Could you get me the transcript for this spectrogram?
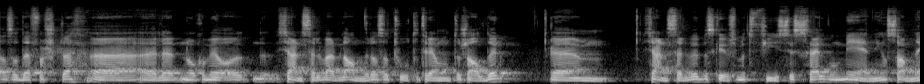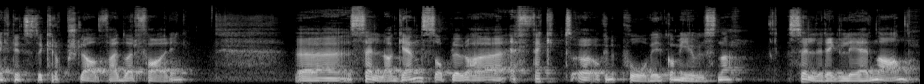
altså det første eller nå kommer jo Kjernecelle være det andre, altså to til tre måneders alder. Kjerneselve beskrives som et fysisk selv hvor mening og sammenheng knyttes til kroppslig atferd og erfaring. Eh, Selvagens opplever å ha effekt og kunne påvirke omgivelsene. Selvregulerende annen.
